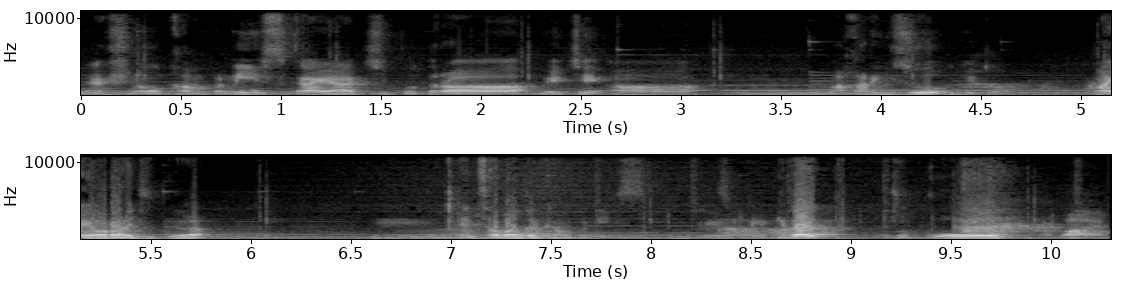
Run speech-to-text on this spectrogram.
national companies kayak Ciputra, BCA, hmm, Makarizo gitu. Mayora juga Hmm. and some other companies. Basically. Kita cukup apa ya?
